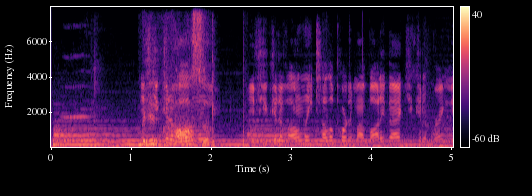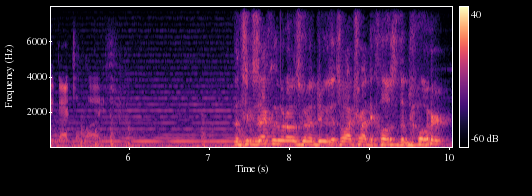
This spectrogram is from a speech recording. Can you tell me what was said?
We If did awesome. If you could have only teleported my body back, you could have bring me back to life. That's exactly what I was gonna do. That's why I tried to close the door.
